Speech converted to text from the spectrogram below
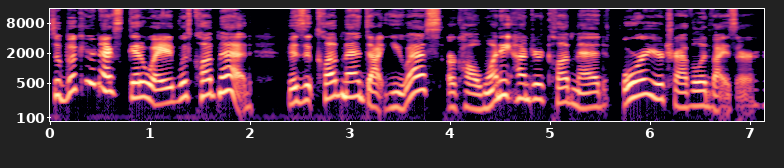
So book your next getaway with Club Med. Visit clubmed.us or call 1 800 Club Med or your travel advisor.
